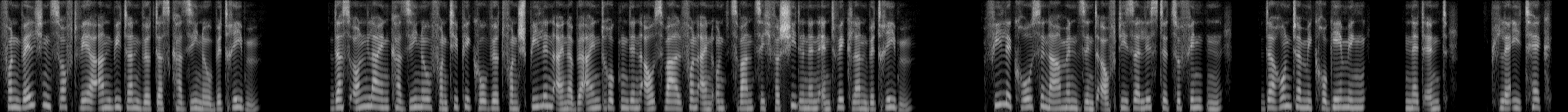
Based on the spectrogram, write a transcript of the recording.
Von welchen Softwareanbietern wird das Casino betrieben? Das Online-Casino von Tipico wird von Spielen einer beeindruckenden Auswahl von 21 verschiedenen Entwicklern betrieben. Viele große Namen sind auf dieser Liste zu finden, darunter Microgaming, NetEnt, Playtech,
